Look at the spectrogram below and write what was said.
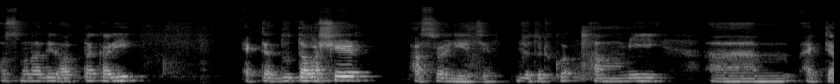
ওসমান আদির হত্যাকারী একটা দূতাবাসের আশ্রয় নিয়েছে। যতটুকু আম, একটা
